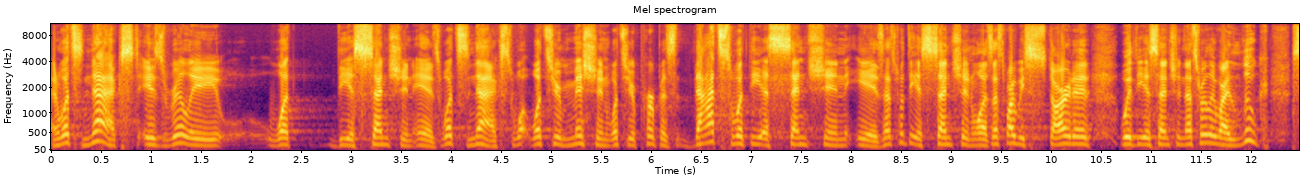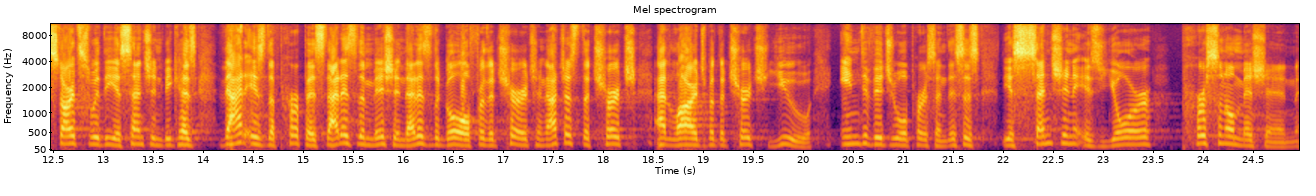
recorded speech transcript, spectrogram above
And what's next is really what the ascension is. What's next? What, what's your mission? What's your purpose? That's what the ascension is. That's what the ascension was. That's why we started with the ascension. That's really why Luke starts with the ascension, because that is the purpose, that is the mission, that is the goal for the church, and not just the church at large, but the church, you, individual person. This is the ascension is your personal mission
